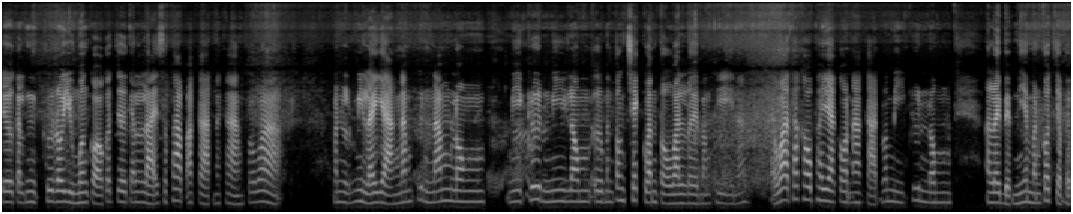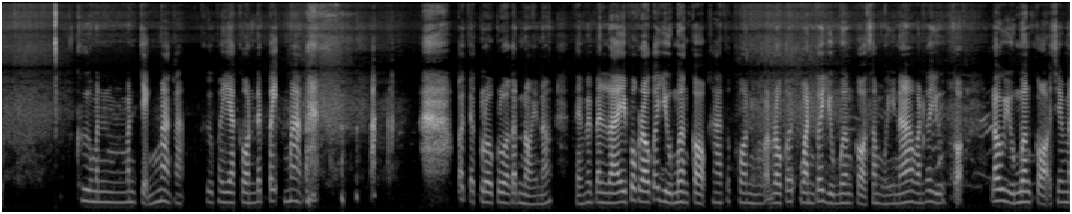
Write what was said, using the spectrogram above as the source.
เจอกันคือเราอยู่เมืองเกาะก็เจอกันหลายสภาพอากาศนะคะ เพราะว่า มันมีหลายอย่างน้ำขึ้นน้ำลงมีคลื่นมีลมเออมันต้องเช็ควันต่อวันเลยบางทีนะแต่ว่าถ้าเขาพยากรณ์อากาศว่ามีคลื่นลมอะไรแบบนี้มันก็จะแบบ คือมันมันเจ๋งมากอะคือพยากรณ์ได้เป๊ะมาก ก็จะกลัวกลัวกันหน่อยเนาะแต่ไม่เป็นไร พวกเราก็อยู่เมืองเกาะค่ะ ทุกคนเราก็วันก็อยู่เมืองเกาะสมุยนะ วันก็อยู่เกาะเราอยู่เมืองเกาะใช่ไหม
